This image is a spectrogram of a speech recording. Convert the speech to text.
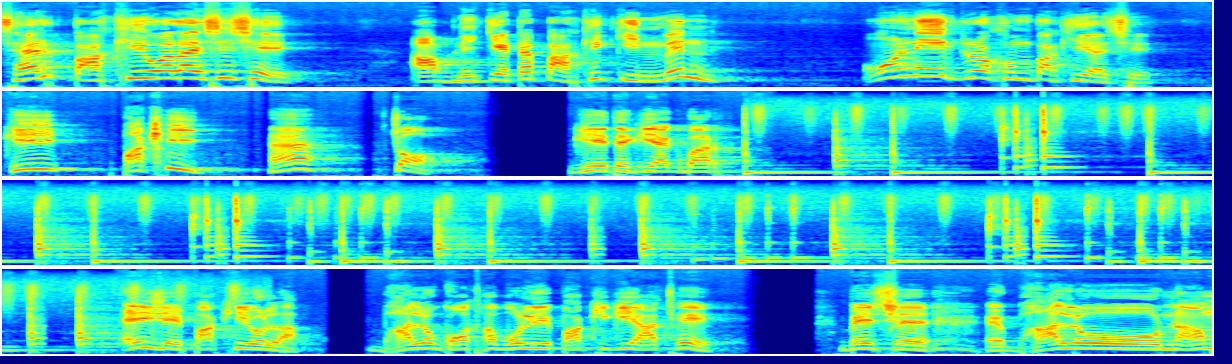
স্যার, পাখিওয়ালা এসেছে। আপনি কি একটা পাখি কিনবেন? অনেক রকম পাখি আছে। কি? পাখি? হ্যাঁ? চ, গিয়ে দেখি একবার। এই যে পাখিওলা ভালো কথা বলিয়ে পাখি কি আছে? বেশ ভালো নাম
